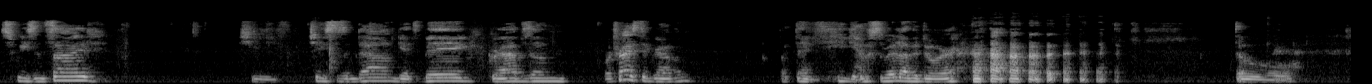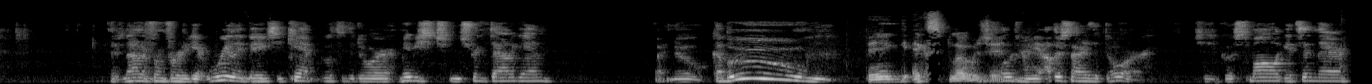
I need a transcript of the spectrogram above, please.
squeeze inside. She chases him down, gets big, grabs him, or tries to grab him, but then he goes through another door. So there's not enough room for her to get really big. She can't go through the door. Maybe she can shrink down again, but no. Kaboom! Big explosion. Explosion on the other side of the door. She goes small, gets in there,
